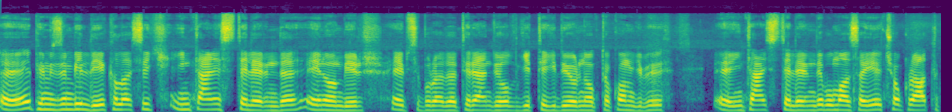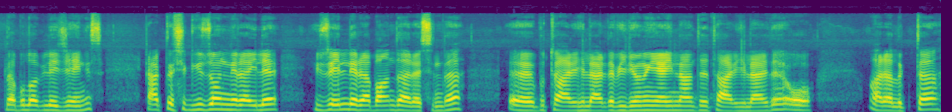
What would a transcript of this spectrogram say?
e, hepimizin bildiği klasik internet sitelerinde N11, hepsi burada Trendyol, gittigidiyor.com gibi e, internet sitelerinde bu masayı çok rahatlıkla bulabileceğiniz yaklaşık 110 lira ile 150 lira bandı arasında e, bu tarihlerde videonun yayınlandığı tarihlerde o aralıkta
